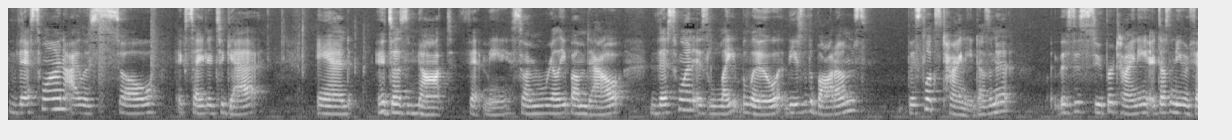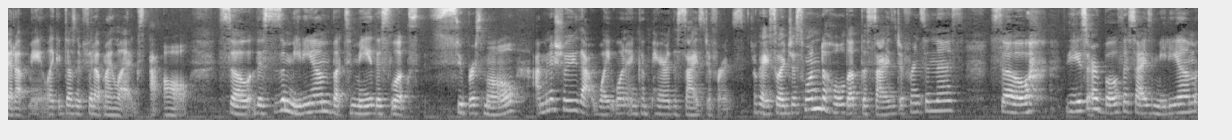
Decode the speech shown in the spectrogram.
This one I was so excited to get and it does not fit me. So I'm really bummed out. This one is light blue. These are the bottoms. This looks tiny, doesn't it? This is super tiny. It doesn't even fit up me. Like it doesn't fit up my legs at all. So this is a medium, but to me this looks super small. I'm gonna show you that white one and compare the size difference. Okay, so I just wanted to hold up the size difference in this. So these are both a size medium,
